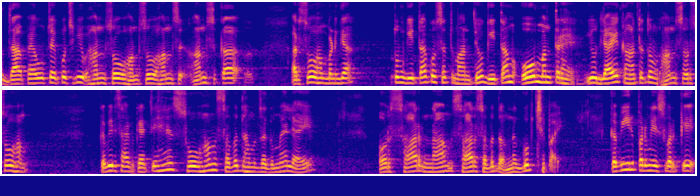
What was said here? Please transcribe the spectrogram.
जाप है, उसे कुछ भी हंसो हंसो, हंस हंस का और सो हम बन गया, तुम गीता को सत्य मानते हो? गीता में ओम मंत्र है, यो लाए कहाँ तो तुम? हंस और सोहम। कबीर साहब कहते हैं, सोहम शब्द हम जग में लाए और सार नाम, सार शब्द हमने गुप्त छिपाए। कबीर परमेश्वर के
